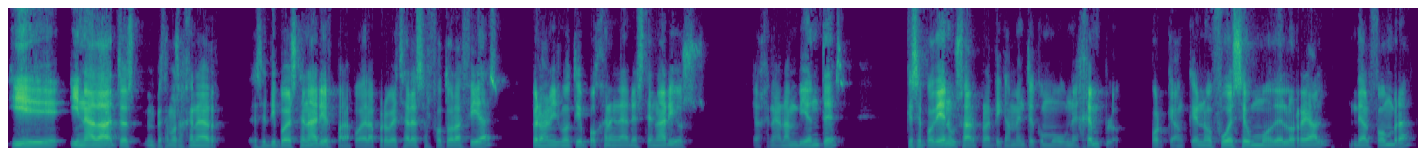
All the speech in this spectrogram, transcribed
Y, nada, entonces empezamos a generar ese tipo de escenarios para poder aprovechar esas fotografías, pero al mismo tiempo generar escenarios, generar ambientes que se podían usar prácticamente como un ejemplo, porque aunque no fuese un modelo real de alfombra,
